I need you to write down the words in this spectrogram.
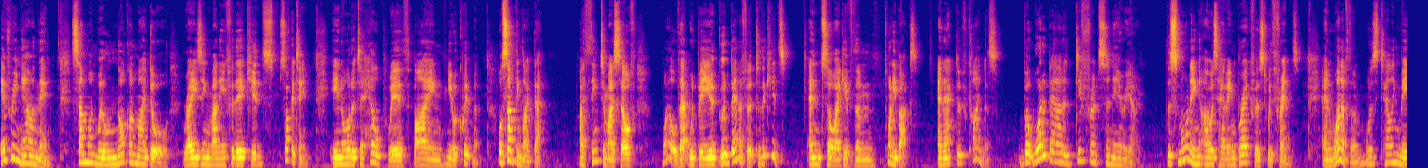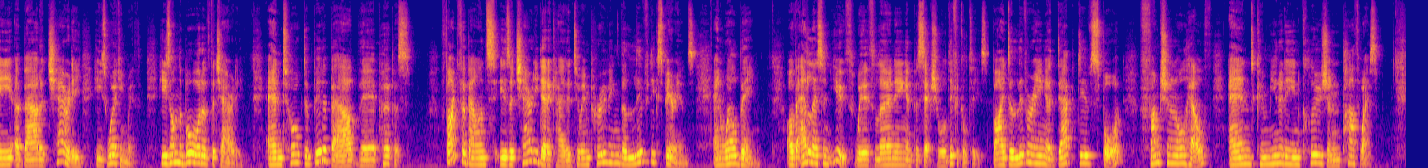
Every now and then, someone will knock on my door raising money for their kids' soccer team in order to help with buying new equipment or something like that. I think to myself, well, that would be a good benefit to the kids. And so I give them 20 bucks an act of kindness. But what about a different scenario? This morning I was having breakfast with friends, and one of them was telling me about a charity he's working with. He's on the board of the charity and talked a bit about their purpose. Fight for Balance is a charity dedicated to improving the lived experience and well being of adolescent youth with learning and perceptual difficulties by delivering adaptive sport, functional health, and community inclusion pathways.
